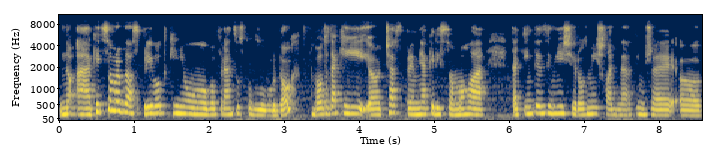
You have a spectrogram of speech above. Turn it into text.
No a keď som robila sprievodkyňu vo Francúzsku v Lourdoch, bol to taký e, čas pre mňa, kedy som mohla tak intenzívnejšie rozmýšľať nad tým, že e,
